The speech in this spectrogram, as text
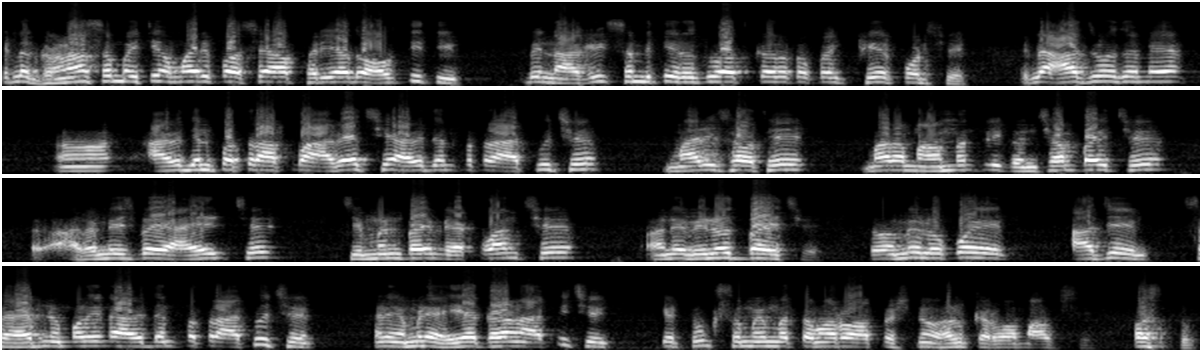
એટલે ઘણા સમયથી અમારી પાસે આ ફરિયાદો આવતી હતી. બે નાગરિક સમિતિ રજૂઆત કરો તો કંઈક ફેર પડશે. એટલે આજ રોજ અમે આવેદનપત્ર આપવા આવ્યા છીએ, આવેદનપત્ર આપ્યું છે. મારી સાથે મારા મહામંત્રી ઘનશ્યામભાઈ છે, રમેશભાઈ આહિર છે, ચિમનભાઈ મેકવાન છે અને વિનોદભાઈ છે. તો અમે લોકોએ આજે સાહેબને મળીને આવેદનપત્ર આપ્યું છે. અને એમણે હૈયાધારણા આપી છે કે ટૂંક સમયમાં તમારો આ પ્રશ્ન હલ કરવામાં આવશે. અસ્તુ.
